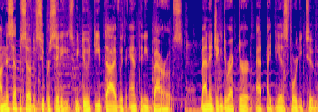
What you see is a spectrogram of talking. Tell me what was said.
On this episode of Super Cities, we do a deep dive with Anthony Barrows, managing director at Ideas 42,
